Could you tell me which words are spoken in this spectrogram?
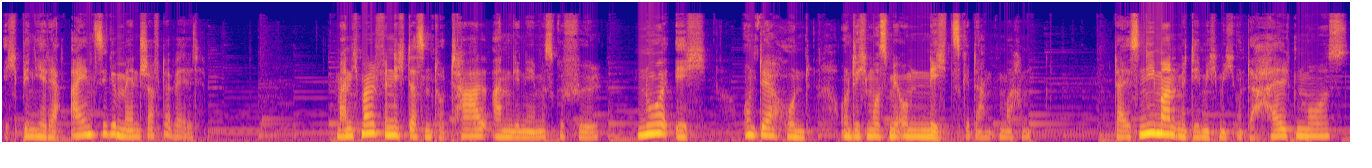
ich bin hier der einzige Mensch auf der Welt. Manchmal finde ich das ein total angenehmes Gefühl. Nur ich und der Hund und ich muss mir um nichts Gedanken machen. Da ist niemand, mit dem ich mich unterhalten muss.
